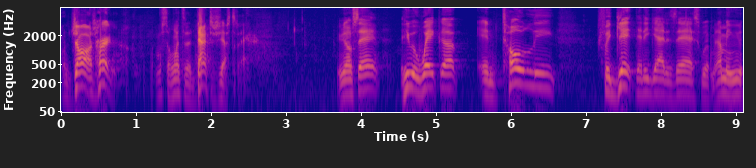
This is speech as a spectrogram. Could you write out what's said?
my jaw's hurting. I must have went to the dentist yesterday. You know what I'm saying? He would wake up and totally forget that he got his ass whipping. I mean, you,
